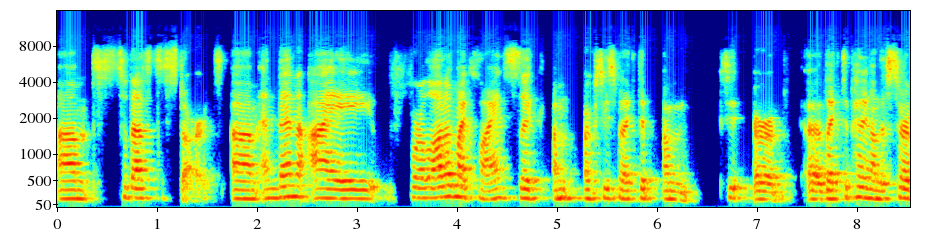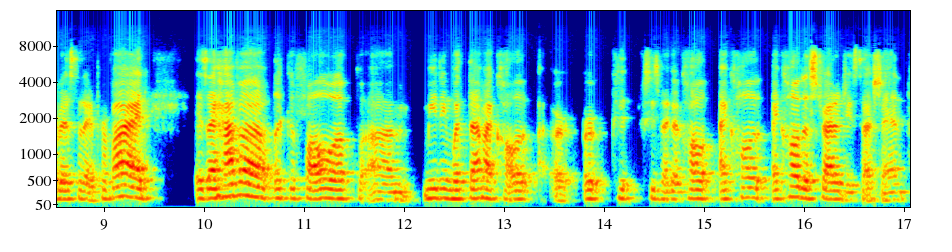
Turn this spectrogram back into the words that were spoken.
um, so that's to start. Um, and then I, for a lot of my clients, like um, excuse me, like the um, or uh, like depending on the service that I provide is I have a like a follow up um, meeting with them. I call it, or, or excuse me, I call I call it I call it a strategy session,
